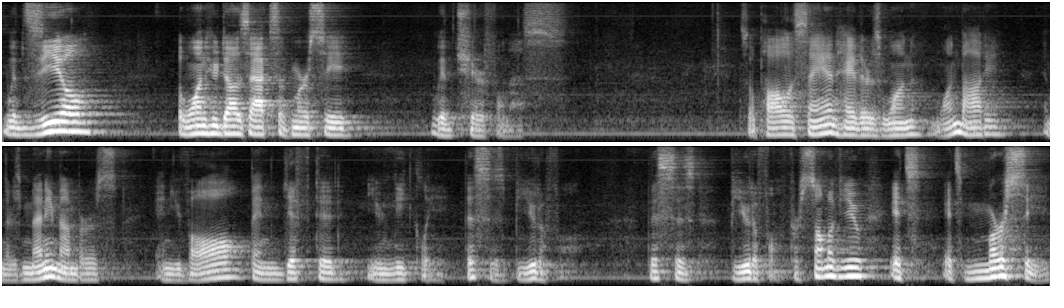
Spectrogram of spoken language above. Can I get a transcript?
with zeal, the one who does acts of mercy with cheerfulness. So Paul is saying, hey, there's one, one body, and there's many members, and you've all been gifted uniquely. This is beautiful. This is beautiful. For some of you, it's, it's mercy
